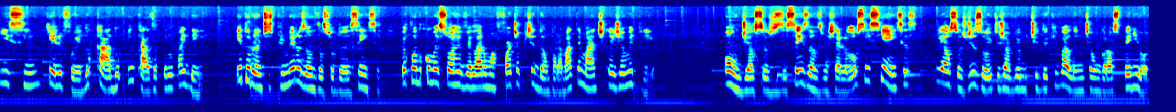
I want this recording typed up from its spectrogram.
e sim que ele foi educado em casa pelo pai dele. E durante os primeiros anos da sua adolescência foi quando começou a revelar uma forte aptidão para matemática e geometria, onde aos seus 16 anos bacharelou-se em ciências e aos seus 18 já havia obtido o equivalente a um grau superior.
